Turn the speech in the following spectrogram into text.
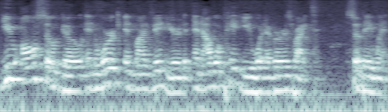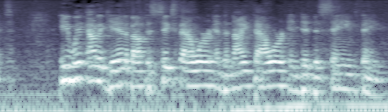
You also go and work in my vineyard, and I will pay you whatever is right. So they went. He went out again about the sixth hour and the ninth hour and did the same thing.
